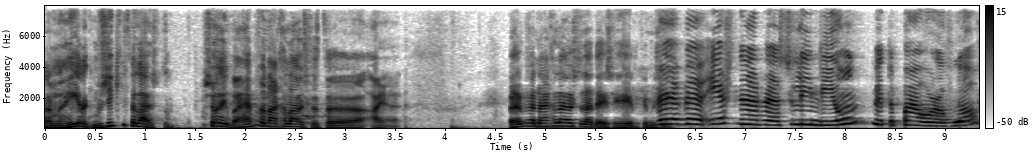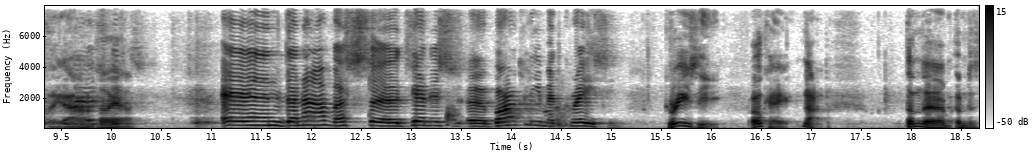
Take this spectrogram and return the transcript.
er een heerlijk muziekje te luisteren. Sorry, waar hebben we naar geluisterd, eh Anja? Waar hebben we naar geluisterd, naar deze heerlijke We muziek? hebben eerst naar eh, Celine Dion met The Power of Love Ja, geluisterd. Oh ja. En daarna was eh, Janice eh, Barkley met Crazy. Crazy. Oké, nou. Dan het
